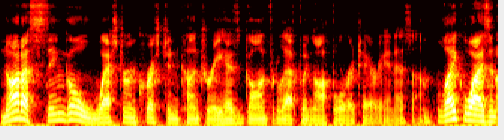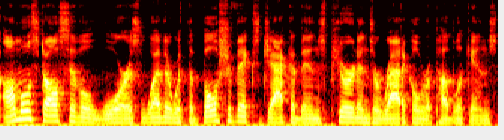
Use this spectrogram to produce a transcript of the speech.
Not a single Western Christian country has gone for left wing authoritarianism. Likewise, in almost all civil wars, whether with the Bolsheviks, Jacobins, Puritans, or radical Republicans,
